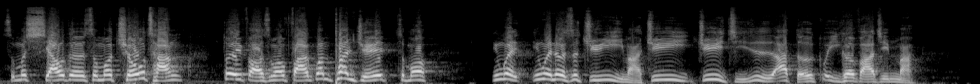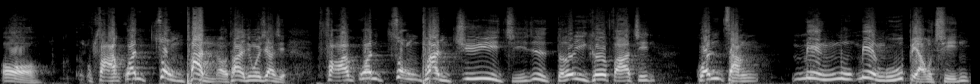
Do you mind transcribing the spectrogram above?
什么小的什么球场对法什么法官判决什么？因为因为那个是拘役嘛，拘役拘役几日啊？得一颗罚金嘛？哦，法官重判哦，他一定会这样写。法官重判拘役几日，得一颗罚金。馆长面目面无表情，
